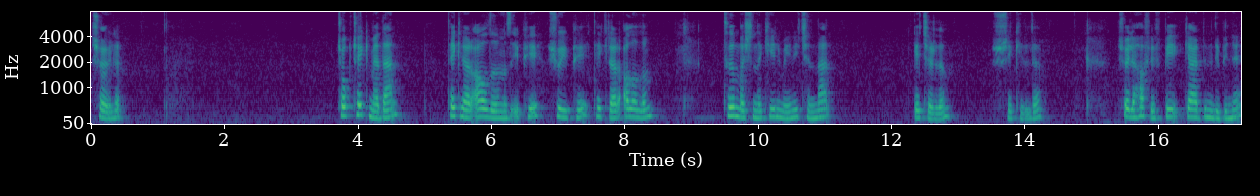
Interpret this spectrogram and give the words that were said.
Şöyle. Çok çekmeden tekrar aldığımız ipi, şu ipi tekrar alalım tığın başındaki ilmeğin içinden geçirdim. Şu şekilde. Şöyle hafif bir gerdim dibini.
